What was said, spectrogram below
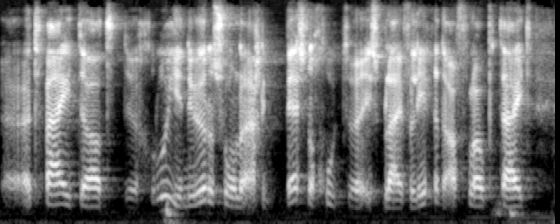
het feit dat de groei in de eurozone eigenlijk best nog goed uh, is blijven liggen de afgelopen tijd, uh,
